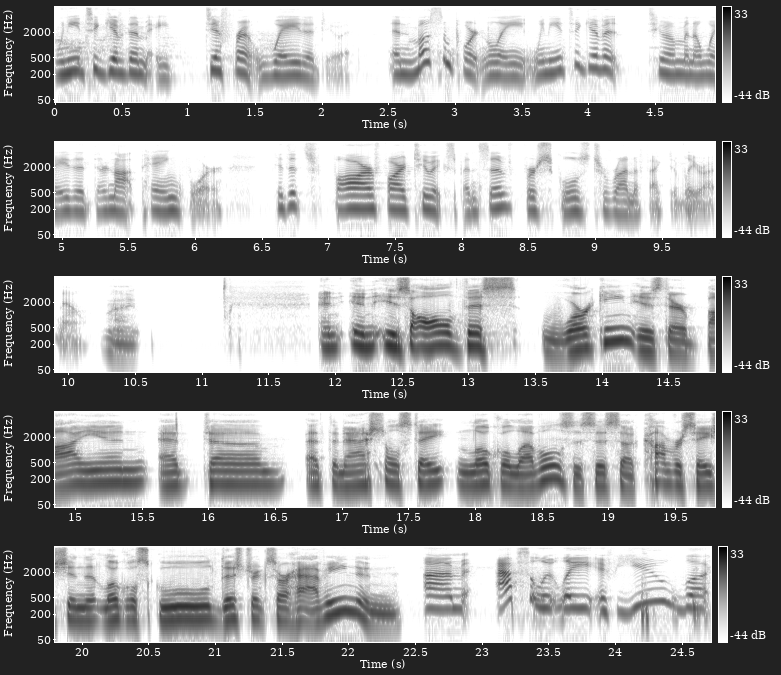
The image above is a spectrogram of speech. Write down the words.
We need to give them a different way to do it. And most importantly, we need to give it to them in a way that they're not paying for because it's far, far too expensive for schools to run effectively right now. Right. And and is all this working? Is there buy-in at um, at the national, state, and local levels? Is this a conversation that local school districts are having? And Um, absolutely. If you look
